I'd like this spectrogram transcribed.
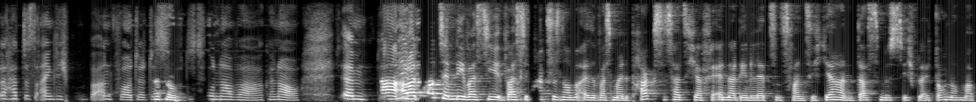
hat es eigentlich beantwortet. Das, so. das ist wunderbar, genau. Ähm, Ah, nee, aber trotzdem, nee, was die, was die Praxis noch, also was meine Praxis hat sich ja verändert in den letzten 20 Jahren. Das müsste ich vielleicht doch noch mal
